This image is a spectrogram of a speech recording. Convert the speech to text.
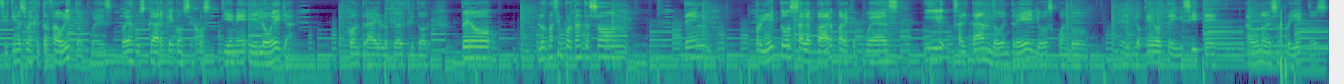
si tienes un escritor favorito, pues puedes buscar qué consejos tiene él o ella contra el bloqueo de escritor. Pero los más importantes son, ten proyectos a la par para que puedas ir saltando entre ellos cuando el bloqueo te visite a uno de esos proyectos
